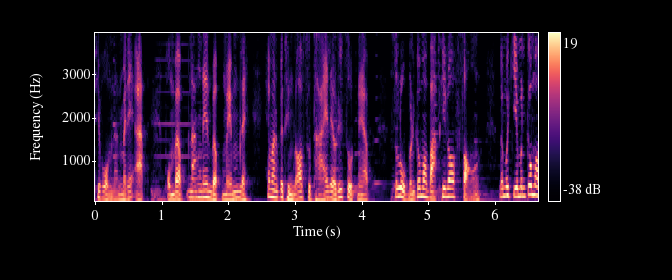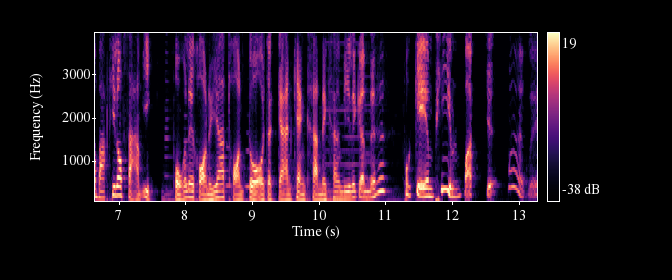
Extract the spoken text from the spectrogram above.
ที่ผมนั้นไม่ได้อัด ผมแบบนั่งเล่นแบบเม้มเลย ให้มันไปถึงรอบสุดท้ายเร็วที่สุดนะครับสรุปมันก็มาบั๊กที่รอบ 2 แล้วเมื่อกี้มันก็มาบั๊กที่รอบ 3 อีก ผมก็เลยขออนุญาตถอนตัวออกจากการแข่งขันในครั้งนี้แล้วกันนะ เพราะเกมพี่มันบั๊กเยอะมากเลย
